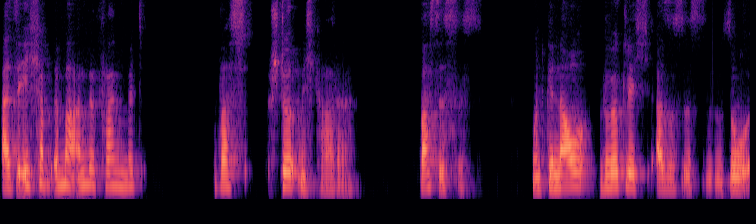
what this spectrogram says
Also ich habe immer angefangen mit, was stört mich gerade? Was ist es? Und genau wirklich, also es ist so,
